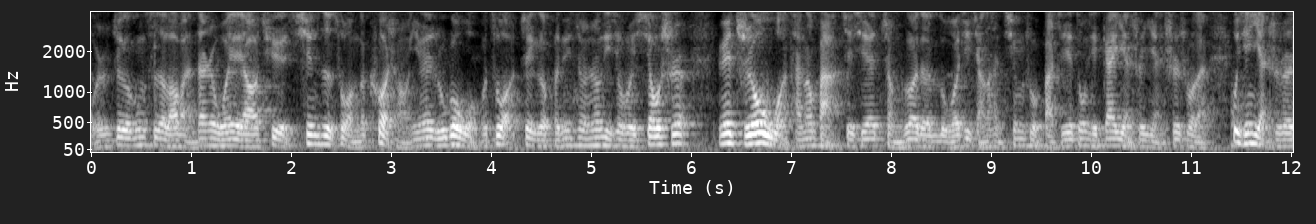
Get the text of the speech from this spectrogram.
我是这个公司的老板，但是我也要去亲自做我们的课程，因为如果我不做，这个核心竞争力就会消失。因为只有我才能把这些整个的逻辑讲得很清楚，把这些东西该演示演示出来，不仅演示出来，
